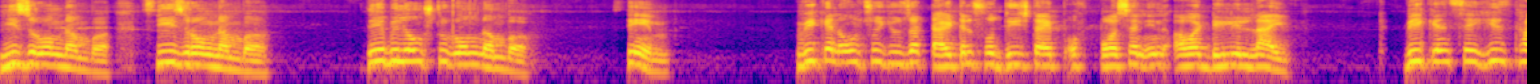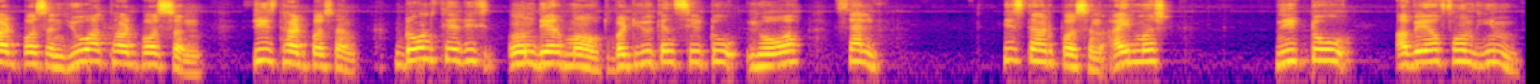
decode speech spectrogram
He's wrong number. She's wrong number. They belongs to wrong number. Same. We can also use a title for this type of person in our daily life. We can say he's third person, you are third person, she's third person. Don't say this on their mouth, but you can say to yourself, he's third person. I must need to aware from him.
